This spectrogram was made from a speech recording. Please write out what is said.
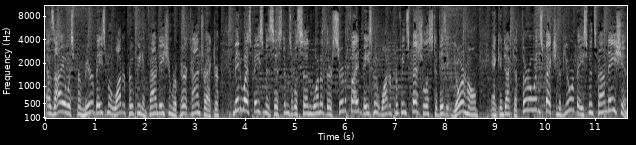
As Iowa's premier basement waterproofing and foundation repair contractor, Midwest Basement Systems will send one of their certified basement waterproofing specialists to visit your home and conduct a thorough inspection of your basement's foundation.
